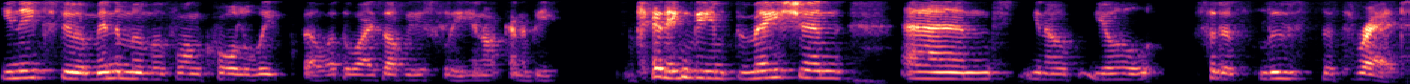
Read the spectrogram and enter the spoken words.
You need to do a minimum of one call a week, though. Otherwise, obviously, you're not going to be getting the information and you know you'll sort of lose the thread.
